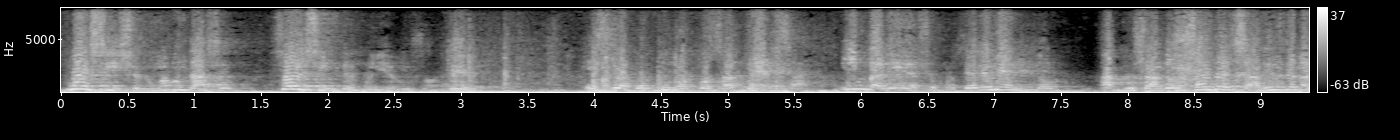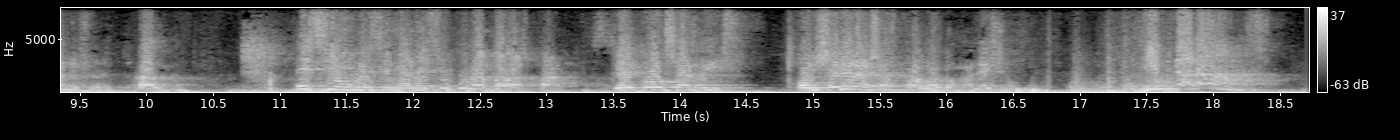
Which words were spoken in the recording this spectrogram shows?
Mas iso non abundase, só se interponía un sorteo. E se a fortuna fosa adversa, invalidase o procedimento, acusando os adversarios de manexo electoral. E se houvese manexo por ambas as partes? Que cousas dis? Pois xeran esas provas do manexo. Ciudadanos,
